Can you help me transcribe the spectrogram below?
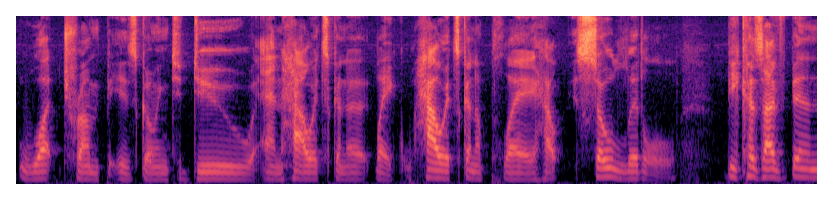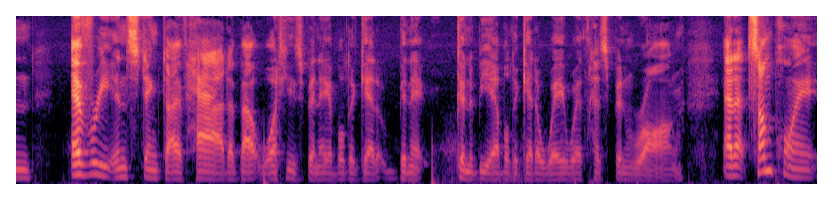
what Trump is going to do and how it's going to, like, how it's going to play, how so little, because I've been, every instinct I've had about what he's been able to get, been going to be able to get away with has been wrong. And at some point,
